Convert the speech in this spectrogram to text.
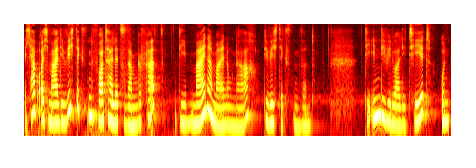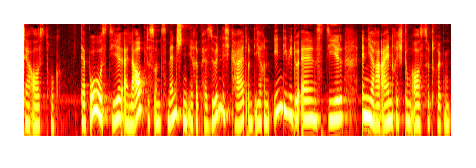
Ich habe euch mal die wichtigsten Vorteile zusammengefasst, die meiner Meinung nach die wichtigsten sind. Die Individualität und der Ausdruck. Der Boho-Stil erlaubt es uns Menschen, ihre Persönlichkeit und ihren individuellen Stil in ihrer Einrichtung auszudrücken.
